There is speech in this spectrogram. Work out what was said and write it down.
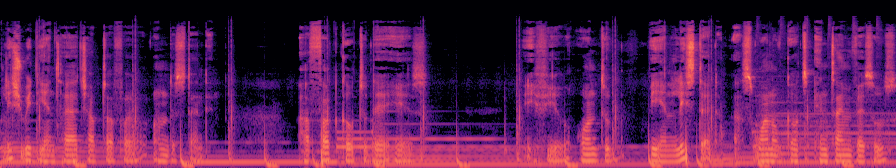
Please read the entire chapter for understanding. Our thought goal today is if you want to be enlisted as one of God's end time vessels,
